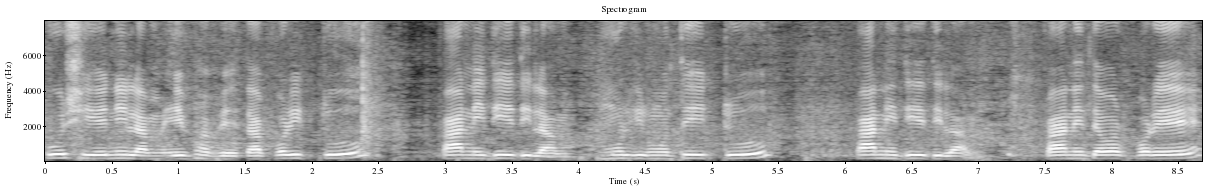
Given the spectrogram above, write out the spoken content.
কষিয়ে নিলাম এইভাবে। তারপর একটু পানি দিয়ে দিলাম। মুরগির মধ্যে একটু পানি দিয়ে দিলাম। পানি দেওয়ার পরে,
